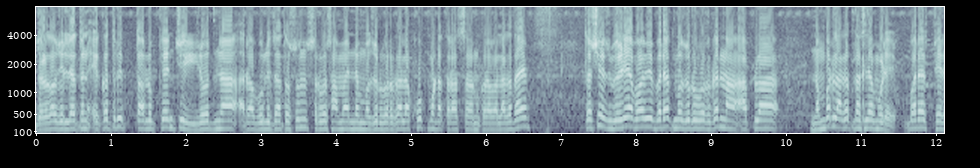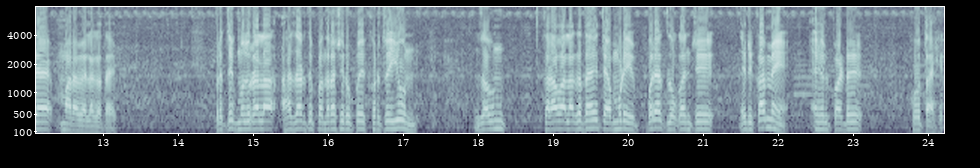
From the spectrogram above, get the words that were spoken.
जळगाव जिल्ह्यातून एकत्रित तालुक्यांची योजना राबवली जात असून सर्वसामान्य मजूर वर्गाला खूप मोठा त्रास सहन करावा लागत आहे. तसेच वेळेअभावी बऱ्याच मजूर वर्गांना आपला नंबर लागत नसल्यामुळे बऱ्याच फेऱ्या माराव्या लागत आहे प्रत्येक मजुराला हजार ते पंधराशे रुपये खर्च येऊन जाऊन करावा लागत आहे. त्यामुळे बऱ्याच लोकांचे रिकामे हेलपाटे होत आहेत.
